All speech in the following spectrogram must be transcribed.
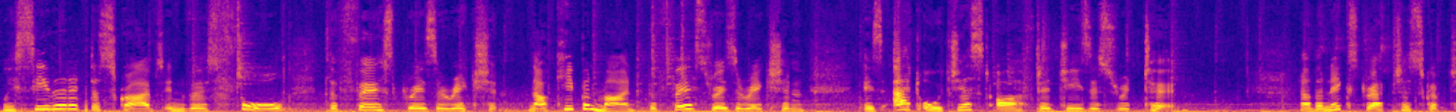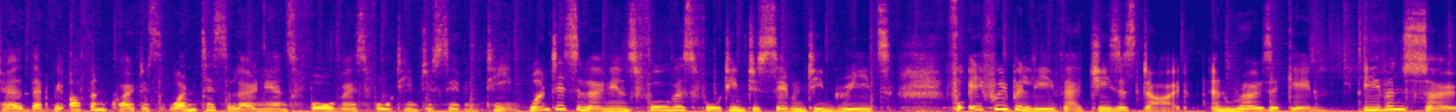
we see that it describes in verse 4 the first resurrection. Now, keep in mind, the first resurrection is at or just after Jesus' return. Now, the next rapture scripture that we often quote is 1 Thessalonians 4, verse 14 to 17. 1 Thessalonians 4, verse 14 to 17 reads, For if we believe that Jesus died and rose again, even so,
